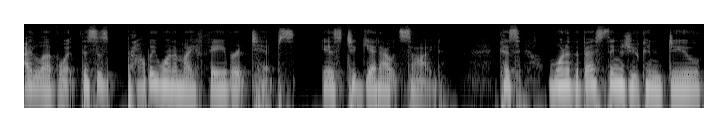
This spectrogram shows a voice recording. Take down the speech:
I love what this is probably one of my favorite tips is to get outside. Because one of the best things you can do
